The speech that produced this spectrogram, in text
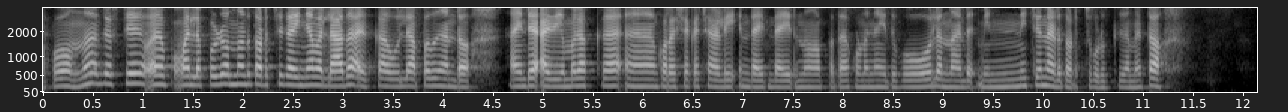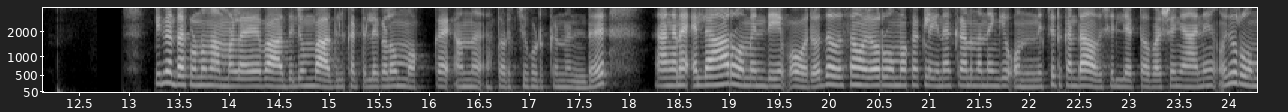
അപ്പോൾ ഒന്ന് ജസ്റ്റ് വല്ലപ്പോഴും ഒന്നുകൊണ്ട് തുടച്ച് കഴിഞ്ഞാൽ വല്ലാതെ അഴുക്കാവില്ല അപ്പോൾ അത് കണ്ടോ അതിന്റെ അഴിമലൊക്കെ കുറേശ്ശൊക്കെ ചളി ഉണ്ടായിട്ടുണ്ടായിരുന്നു. അപ്പോൾ അതാ കൊണ്ട് ഞാൻ ഇതുപോലെ ഒന്നാണ്ട് മിന്നിച്ചെന്നാട് തുടച്ച് കൊടുക്കുകയാണ് കേട്ടോ. പിന്നെ ഇതാക്കണം നമ്മളെ വാതിലും വാതിൽ കട്ടിലുകളും ഒക്കെ ഒന്ന് തുടച്ച് കൊടുക്കുന്നുണ്ട്. അങ്ങനെ എല്ലാ റൂമിന്റെയും ഓരോ ദിവസം ഓരോ റൂമൊക്കെ ക്ലീൻ ആക്കുകയാണെന്നുണ്ടെങ്കിൽ ഒന്നിച്ചെടുക്കേണ്ട ആവശ്യമില്ല കേട്ടോ. പക്ഷേ ഞാൻ ഒരു റൂം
